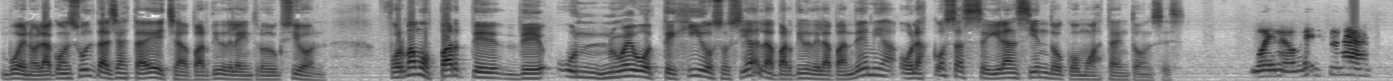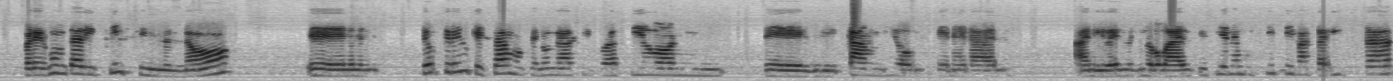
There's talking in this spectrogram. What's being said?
Bueno, la consulta ya está hecha a partir de la introducción. ¿Formamos parte de un nuevo tejido social a partir de la pandemia o las cosas seguirán siendo como hasta entonces? Bueno, es una pregunta difícil, ¿no? Eh, yo creo que estamos en una situación de, cambio general a nivel global que tiene muchísimas aristas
